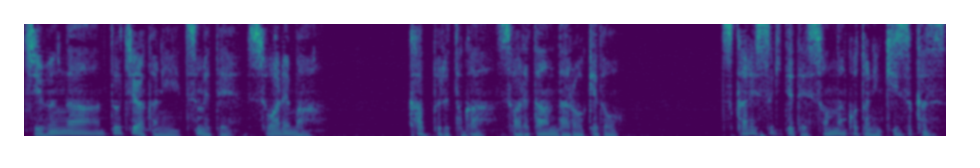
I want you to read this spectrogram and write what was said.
自分がどちらかに詰めて座ればカップルとか座れたんだろうけど疲れすぎててそんなことに気づかず。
